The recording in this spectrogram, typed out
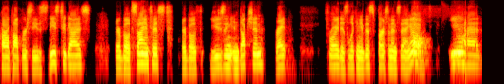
Karl Popper sees these two guys. They're both scientists. They're both using induction, right? Freud is looking at this person and saying, oh, you had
